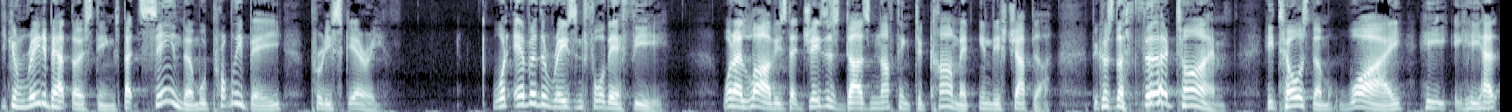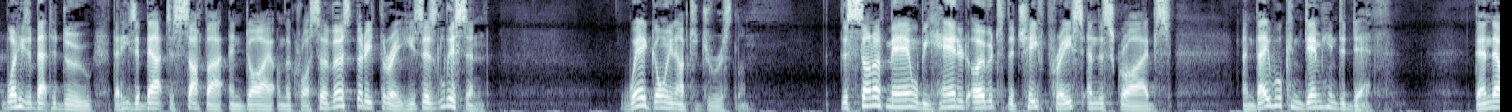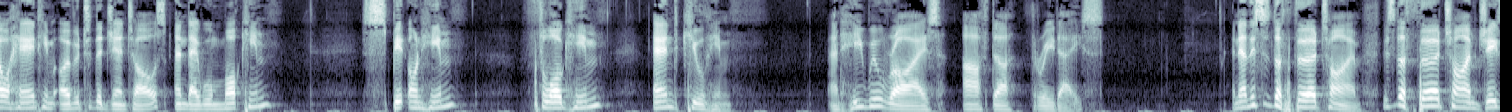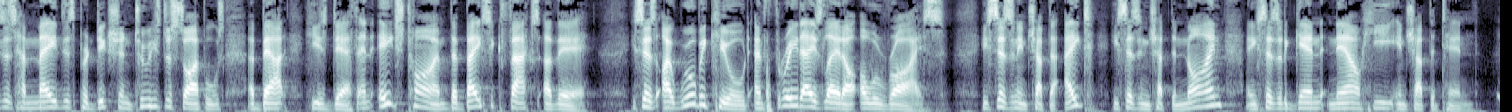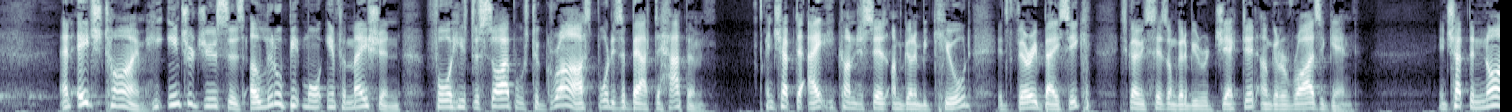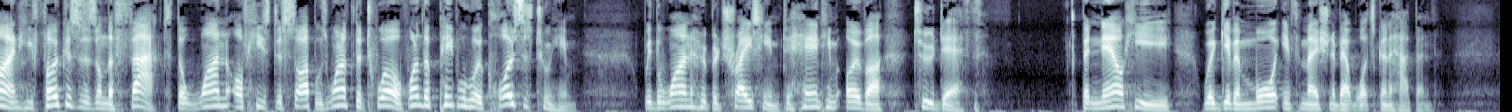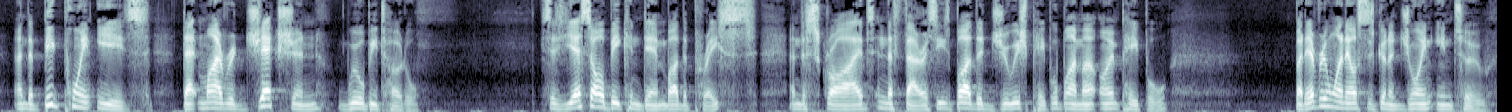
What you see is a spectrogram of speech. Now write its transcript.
You can read about those things, but seeing them would probably be pretty scary. Whatever the reason for their fear, what I love is that Jesus does nothing to calm it in this chapter. Because the third time he tells them why he, he has, what he's about to do, that he's about to suffer and die on the cross. So, verse 33, he says, Listen, we're going up to Jerusalem. The Son of Man will be handed over to the chief priests and the scribes, and they will condemn him to death. Then they will hand him over to the Gentiles, and they will mock him, spit on him, flog him, and kill him. And he will rise after three days. And now, this is the third time. This is the third time Jesus had made this prediction to his disciples about his death. And each time, the basic facts are there. He says, I will be killed, and three days later, I will rise. He says it in chapter 8, he says it in chapter 9, and he says it again now here in chapter 10. And each time, he introduces a little bit more information for his disciples to grasp what is about to happen. In chapter 8, he kind of just says, I'm going to be killed. It's very basic. He says, I'm going to be rejected. I'm going to rise again. In chapter 9, he focuses on the fact that one of his disciples, one of the 12, one of the people who are closest to him, with the one who betrays him to hand him over to death. But now, here, we're given more information about what's going to happen. And the big point is that my rejection will be total. He says, Yes, I'll be condemned by the priests and the scribes and the Pharisees, by the Jewish people, by my own people, but everyone else is going to join in too.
